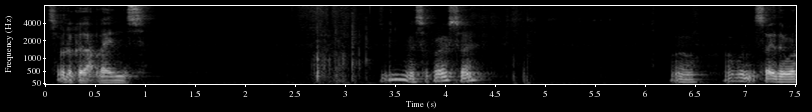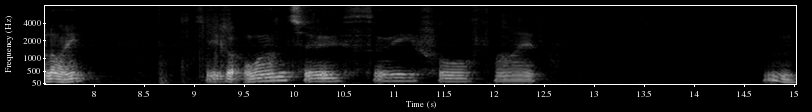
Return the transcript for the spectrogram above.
So look at that lens. Mm, I suppose so. Well, I wouldn't say they were lying. So you've got one, two, three, four, five. Hmm.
